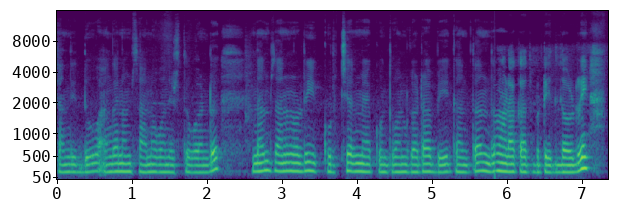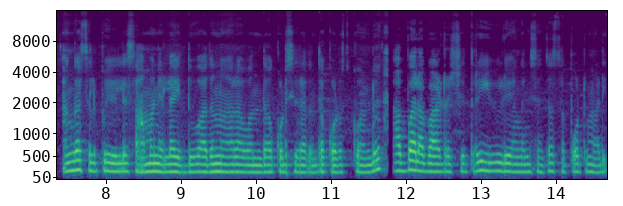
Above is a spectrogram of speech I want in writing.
ಚಂದ ಇದ್ದವು ಹಂಗೆ ನಮ್ಮ ಸಾನುಗೆ ಒಂದಿಷ್ಟು ತೊಗೊಂಡು ನಮ್ಮ ಸಾನು ನೋಡ್ರಿ ಈ ಕುರ್ಚಿ ಮ್ಯಾಗ ಕುಂತ್ಕೊಂಡು ಗಟ ಬೇಕಂತಂದು ಮಾಡಾಕತ್ಬಿಟ್ಟಿದ್ಲು ನೋಡ್ರಿ. ಹಂಗೆ ಸ್ವಲ್ಪ ಇಲ್ಲೇ ಸಾಮಾನೆಲ್ಲ ಇದ್ದವು ಅದನ್ನು ಒಂದು ಕೊಡಿಸಿರೋದಂತ ಕೊಡಿಸ್ಕೊಂಡು ಹಬ್ಬ ಎಲ್ಲ ಭಾಳ ರಶ್ ಇತ್ತು ರೀ ಈ ವಿಡಿಯೋ ಹೆಂಗೆ ಅಂತ ಸಪೋರ್ಟ್ ಮಾಡಿ.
